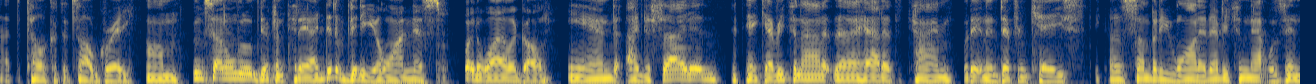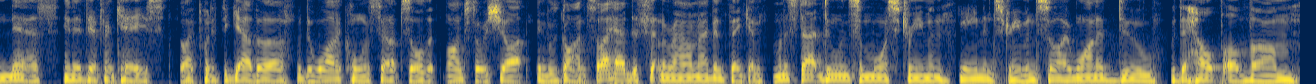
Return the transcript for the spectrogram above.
Hard to tell because it's all gray. Um, doing something a little different today. I did a video on this quite a while ago, and I decided to take everything out that I had at the time, put it in a different case because somebody wanted everything that was in this in a different case. So I put it together with the water cooling setup, so that long story short, it was gone. So I had this sitting around. And I've been thinking I'm gonna start doing some more streaming, gaming, streaming. So I want to do with the help of um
